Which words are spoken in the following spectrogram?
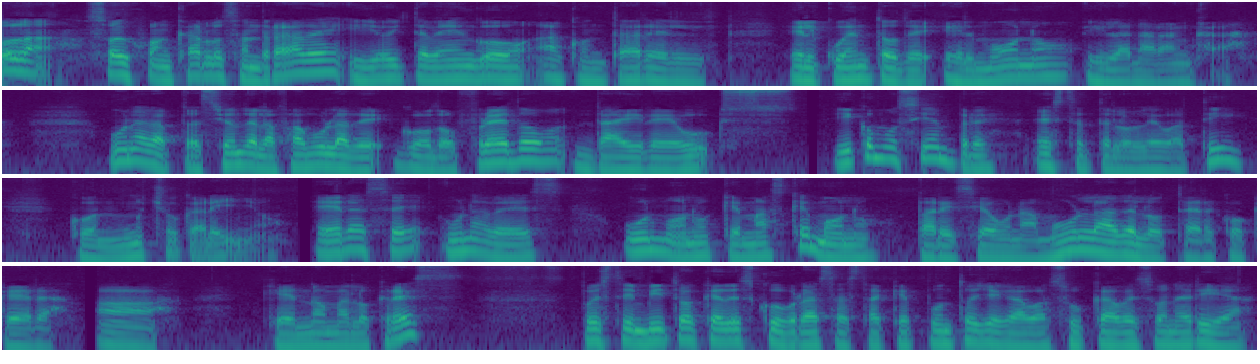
Hola, soy Juan Carlos Andrade y hoy te vengo a contar el, cuento de El mono y la naranja, una adaptación de la fábula de Godofredo Daireux. Y como siempre, este te lo leo a ti con mucho cariño. Érase una vez un mono que más que mono parecía una mula de lo terco que era. Ah, ¿que no me lo crees? Pues te invito a que descubras hasta qué punto llegaba su cabezonería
